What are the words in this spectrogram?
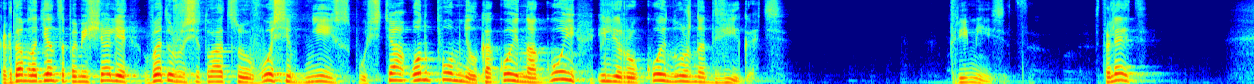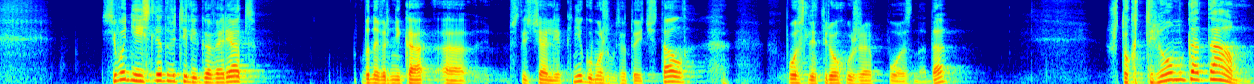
Когда младенца помещали в эту же ситуацию 8 дней спустя, он помнил, какой ногой или рукой нужно двигать. Три месяца. Представляете? Сегодня исследователи говорят, вы наверняка э, встречали книгу, может быть, кто-то и читал, после трех уже поздно, да? Что к трем годам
